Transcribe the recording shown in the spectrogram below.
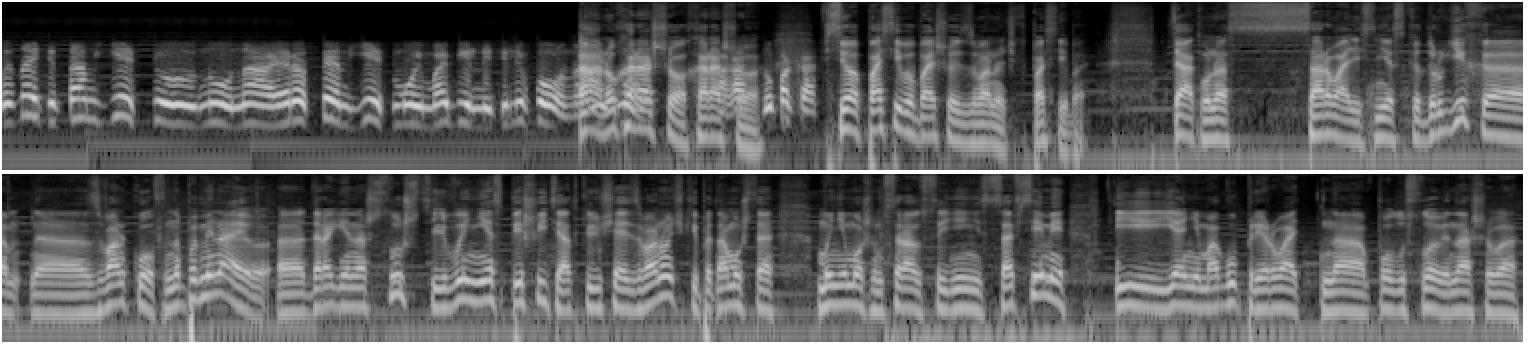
Вы знаете, там есть, э, ну, на РСН есть мой мобильный телефон. А, Они ну знают. хорошо, хорошо. Ага, ну пока. Все, спасибо большое за звоночек, спасибо. Так, у нас сорвались несколько других э, э, звонков. Напоминаю, э, дорогие наши слушатели, вы не спешите отключать звоночки, потому что мы не можем сразу соединиться со всеми, и я не могу прервать на полуслове нашего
